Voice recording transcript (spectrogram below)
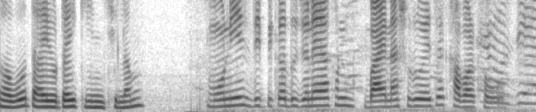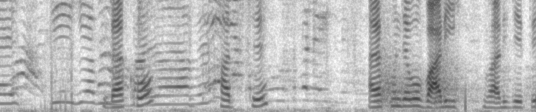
খাব। তাই ওটাই কিনছিলাম। মনীষ দীপিকা দুজনে এখন বায়না শুরু হয়েছে খাবার খাব। দেখো খাচ্ছে। আর এখন যাব বাড়ি। বাড়ি যেতে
